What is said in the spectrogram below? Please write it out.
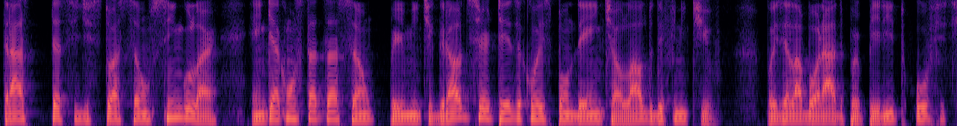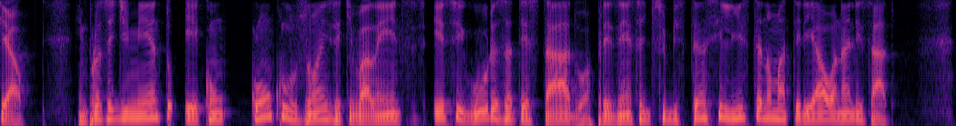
Trata-se de situação singular em que a constatação permite grau de certeza correspondente ao laudo definitivo, pois elaborado por perito oficial, em procedimento e com conclusões equivalentes e seguras atestado a presença de substância ilícita no material analisado.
